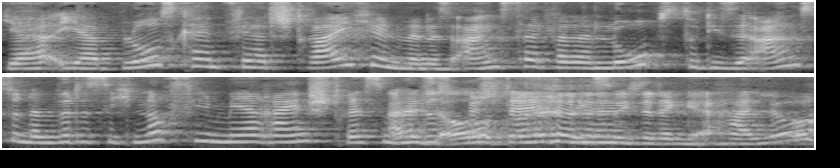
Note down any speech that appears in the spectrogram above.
ja, ja, bloß kein Pferd streicheln, wenn es Angst hat, weil dann lobst du diese Angst und dann wird es sich noch viel mehr reinstressen, weil du es bestellt wo ich so denke, hallo,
